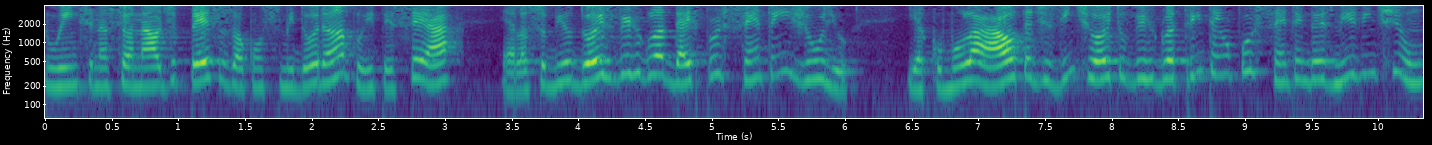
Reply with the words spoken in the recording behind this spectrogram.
No Índice Nacional de Preços ao Consumidor Amplo, IPCA, ela subiu 2,10% em julho e acumula alta de 28,31% em 2021,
